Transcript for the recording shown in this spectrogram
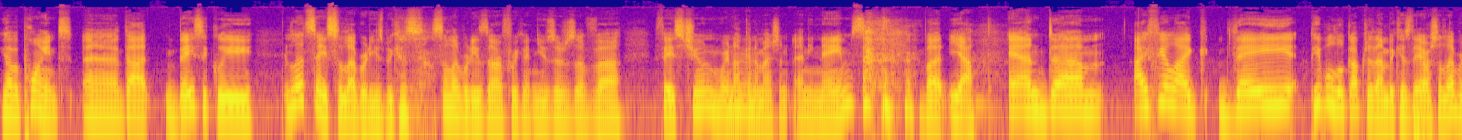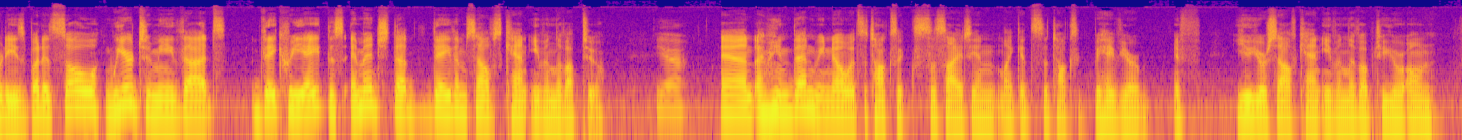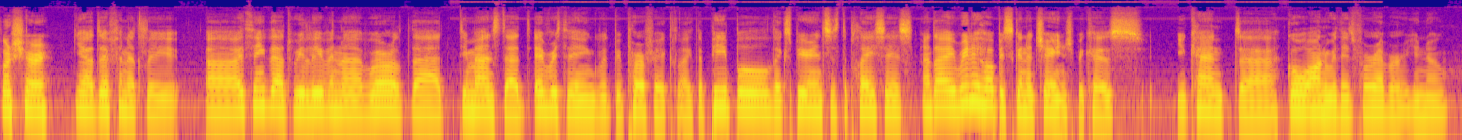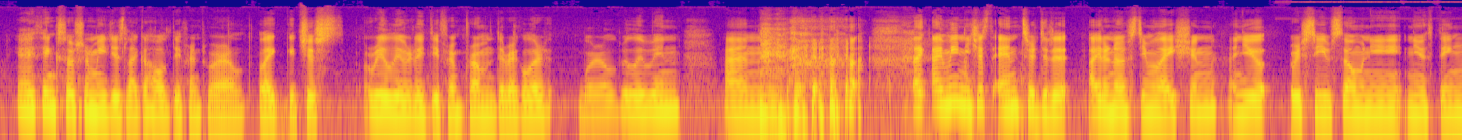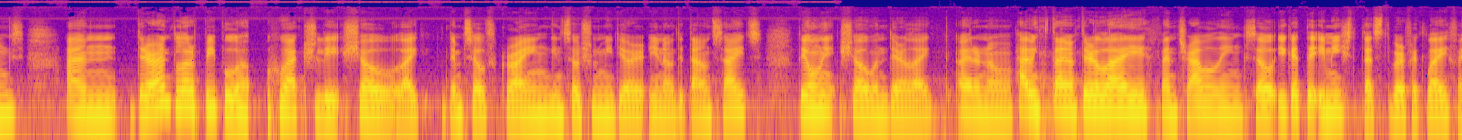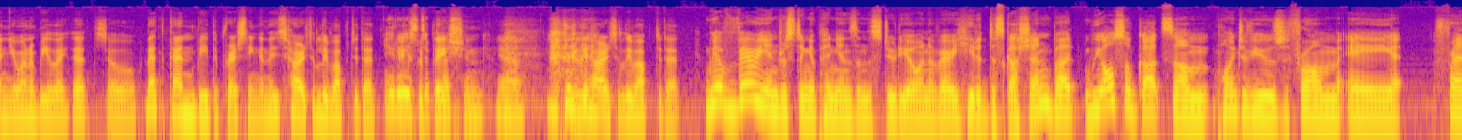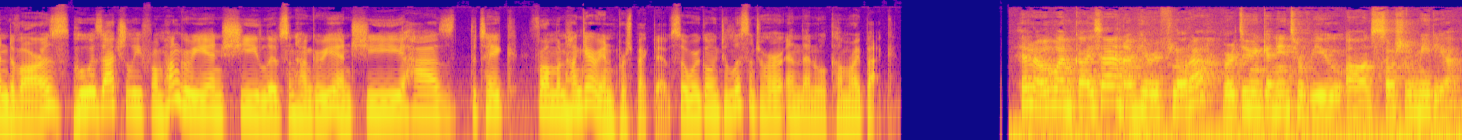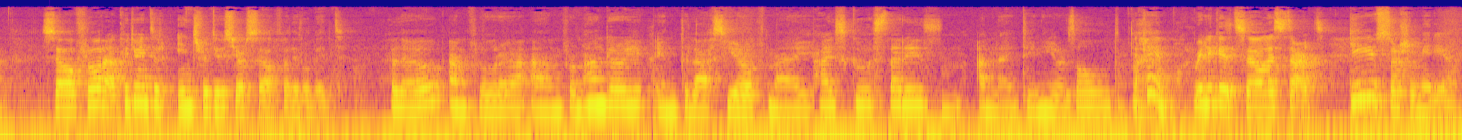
you have a point uh, that basically, let's say celebrities, because celebrities are frequent users of uh, Facetune. We're not going to mention any names, but yeah, and um, I feel like they people look up to them because they are celebrities. But it's so weird to me that they create this image that they themselves can't even live up to. Yeah. And I mean, then we know it's a toxic society and like it's a toxic behavior if you yourself can't even live up to your own. For sure. Yeah, definitely. Uh, I think that we live in a world that demands that everything would be perfect, like the people, the experiences, the places. And I really hope it's going to change because you can't uh, go on with it forever, you know? Yeah, I think social media is like a whole different world. Like it's just really, really different from the regular world we live in. And like I mean, you just enter to the I don't know stimulation, and you receive so many new things. And there aren't a lot of people who- actually show like themselves crying in social media. Or, you know the downsides. They only show when they're like I don't know having the time of their life and traveling. So you get the image that that's the perfect life, and you want to be like that. So that can be depressing, and it's hard to live up to that It expectation. Yeah, it's really hard to live up to that. We have very interesting opinions in the studio and a very heated discussion, but we also got some point of views from a friend of ours who is actually from Hungary and she lives in Hungary and she has the take from an Hungarian perspective. So we're going to listen to her and then we'll come right back. Hello, I'm Kaisa and I'm here with Flora. We're doing an interview on social media. So, Flora, could you inter- introduce yourself a little bit? Hello, I'm Flora. I'm from Hungary in the last year of my high school studies. I'm 19 years old. Okay, really good. So, let's start. Do you use social media?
